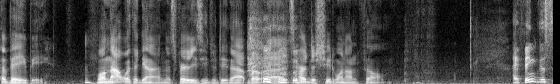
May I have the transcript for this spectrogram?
a baby. Mm-hmm. Well, not with a gun. It's very easy to do that, but uh, it's hard to shoot one on film. I think this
